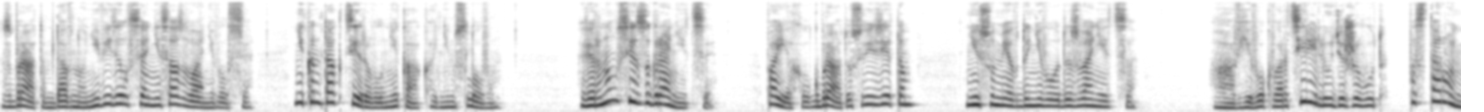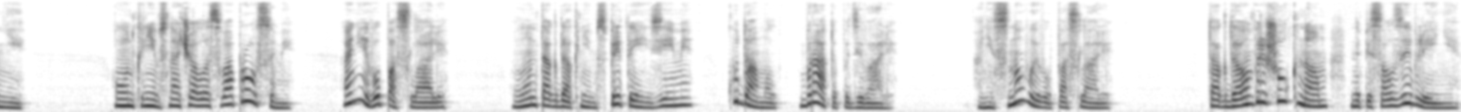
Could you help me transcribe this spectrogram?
С братом давно не виделся, не созванивался, не контактировал никак, одним словом. Вернулся из-за границы. поехал к брату с визитом, не сумев до него дозвониться. А в его квартире люди живут, посторонние. Он к ним сначала с вопросами, они его послали. Он тогда к ним с претензиями, куда, мол, брата подевали. Они снова его послали. Тогда он пришел к нам, написал заявление.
